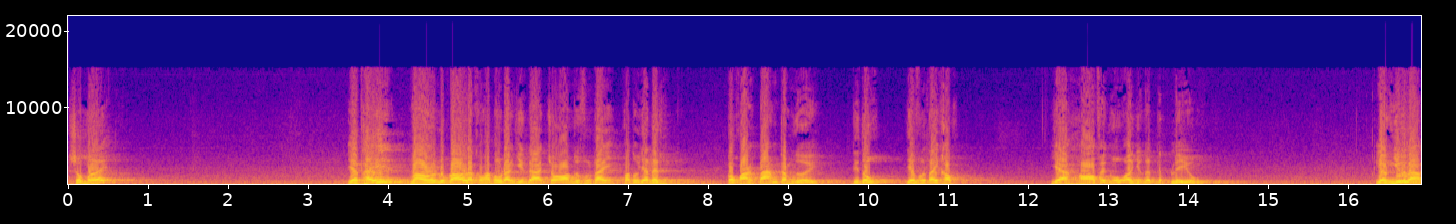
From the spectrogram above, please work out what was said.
sớm mới và thấy vào lúc đó là có khóa tu đang diễn ra cho người phương Tây, khóa tu gia đình. Có khoảng 800 người đi tu, dân phương Tây không? Và họ phải ngủ ở những cái tiếp liều. Gần như là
